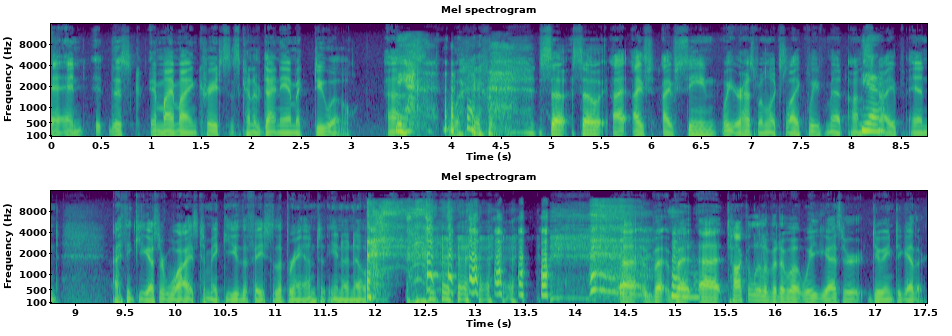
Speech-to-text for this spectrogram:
and this in my mind creates this kind of dynamic duo. Uh, yeah. so so I, have I've seen what your husband looks like. We've met on yeah. Skype, and I think you guys are wise to make you the face of the brand. You know, no. uh, but but uh, talk a little bit about what you guys are doing together.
